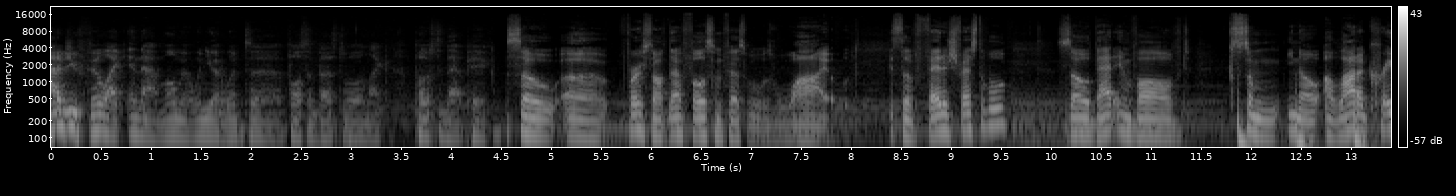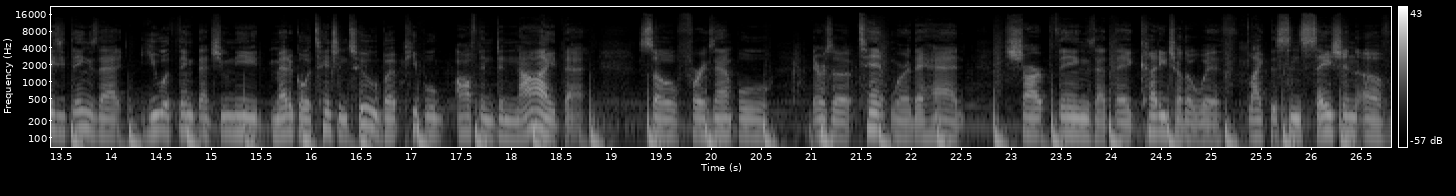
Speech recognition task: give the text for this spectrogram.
how did you feel like in that moment when you had went to Folsom Festival and like posted that pic? So, uh, first off, that Folsom Festival was wild. It's a fetish festival, so that involved some, you know, a lot of crazy things that you would think that you need medical attention to, but people often denied that. So, for example, there was a tent where they had sharp things that they cut each other with, like the sensation of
